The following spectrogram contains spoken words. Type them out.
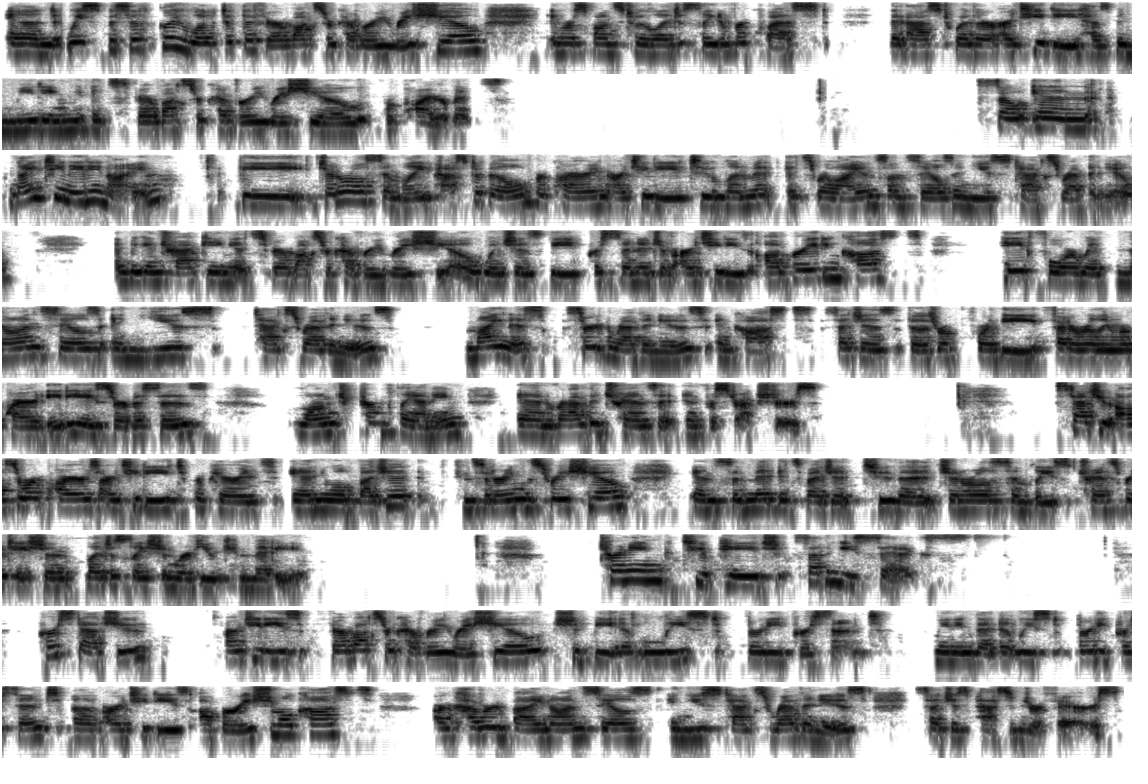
And we specifically looked at the fare box recovery ratio in response to a legislative request that asked whether RTD has been meeting its fare box recovery ratio requirements. So in 1989, the General Assembly passed a bill requiring RTD to limit its reliance on sales and use tax revenue and begin tracking its fare box recovery ratio, which is the percentage of RTD's operating costs paid for with non-sales and use tax revenues minus certain revenues and costs, such as those for the federally required ADA services, long-term planning, and rapid transit infrastructures. Statute also requires RTD to prepare its annual budget considering this ratio and submit its budget to the General Assembly's Transportation Legislation Review Committee. Turning to page 76, per statute, RTD's fare box recovery ratio should be at least 30%, meaning that at least 30% of RTD's operational costs are covered by non-sales and use tax revenues, such as passenger fares.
